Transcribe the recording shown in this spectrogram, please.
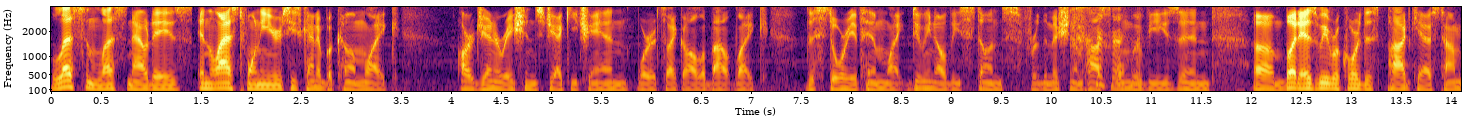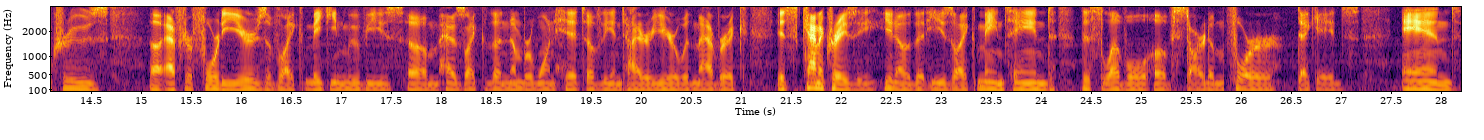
Less and less nowadays. In the last 20 years, he's kind of become like our generation's Jackie Chan, where it's like all about like the story of him like doing all these stunts for the Mission Impossible movies. And um, but as we record this podcast, Tom Cruise, uh, after 40 years of like making movies, um, has like the number one hit of the entire year with Maverick. It's kind of crazy, you know, that he's like maintained this level of stardom for decades. And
